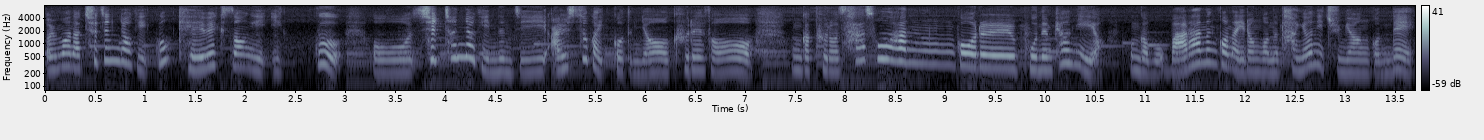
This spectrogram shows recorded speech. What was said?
얼마나 추진력이 있고 계획성이 있고 어, 실천력이 있는지 알 수가 있거든요. 그래서 뭔가 그런 사소한 거를 보는 편이에요. 뭔가 뭐 말하는 거나 이런 거는 당연히 중요한 건데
